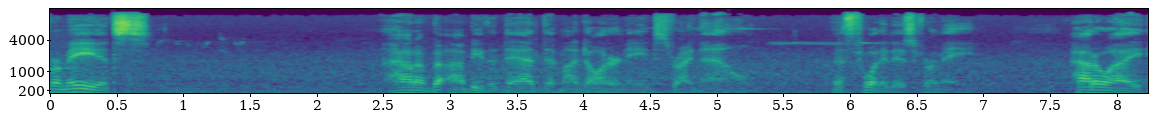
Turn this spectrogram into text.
For me, it's how to I be the dad that my daughter needs right now. That's what it is for me. How do I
